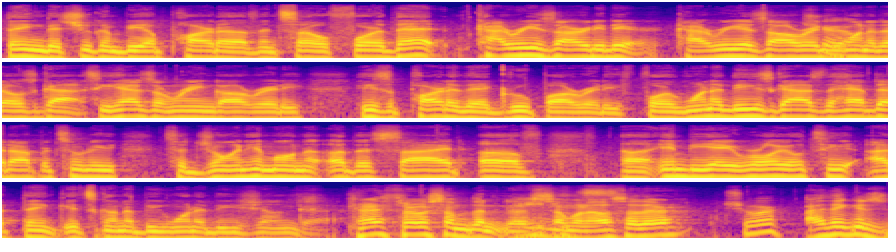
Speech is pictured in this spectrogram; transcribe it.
thing that you can be a part of. And so for that, Kyrie is already there. Kyrie is already True. one of those guys. He has a ring already. He's a part of that group already. For one of these guys to have that opportunity to join him on the other side of uh, NBA royalty, I think it's going to be one of these young guys. Can I throw something to someone else out there? Sure. I think it's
